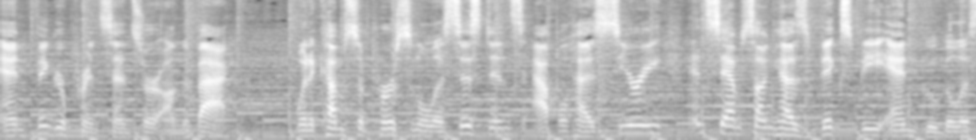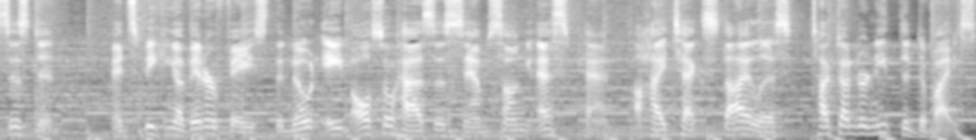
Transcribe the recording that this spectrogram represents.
and fingerprint sensor on the back. When it comes to personal assistants, Apple has Siri and Samsung has Bixby and Google Assistant. And speaking of interface, the Note 8 also has a Samsung S Pen, a high tech stylus tucked underneath the device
